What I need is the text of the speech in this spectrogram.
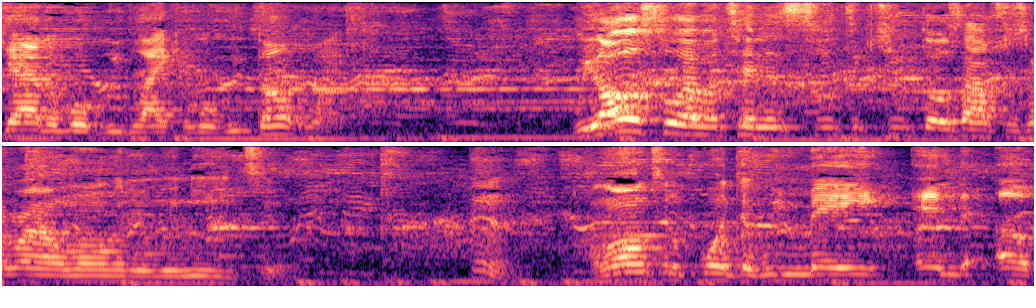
gather what we like and what we don't like. We also have a tendency to keep those options around longer than we need to. Hmm. Along to the point that we may end up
